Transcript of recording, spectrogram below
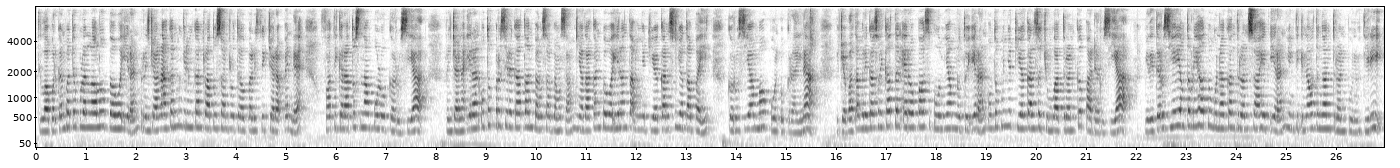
Dilaporkan pada bulan lalu bahwa Iran berencana akan mengirimkan ratusan rudal balistik jarak pendek FA-360 ke Rusia. Rencana Iran untuk Perserikatan Bangsa-Bangsa menyatakan bahwa Iran tak menyediakan senjata baik ke Rusia maupun Ukraina. Pejabat Amerika Serikat dan Eropa sebelumnya menuduh Iran untuk menyediakan sejumlah drone kepada Rusia. Militer Rusia yang terlihat menggunakan drone Shahid Iran yang dikenal dengan drone bunuh diri.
